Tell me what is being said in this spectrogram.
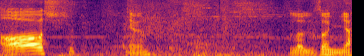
O, shit. Nie wiem. Lol, Zonia.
